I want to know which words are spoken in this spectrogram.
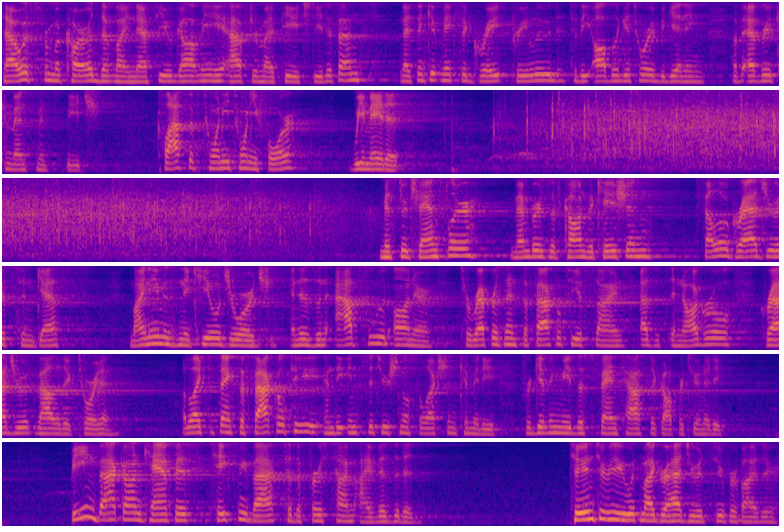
That was from a card that my nephew got me after my PhD defense, and I think it makes a great prelude to the obligatory beginning of every commencement speech. Class of 2024, we made it. Mr. Chancellor, members of Convocation, fellow graduates and guests, my name is Nikhil George, and it is an absolute honor to represent the Faculty of Science as its inaugural graduate valedictorian. I'd like to thank the faculty and the Institutional Selection Committee for giving me this fantastic opportunity. Being back on campus takes me back to the first time I visited to interview with my graduate supervisor.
